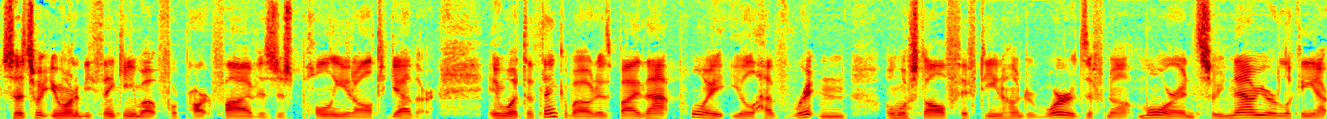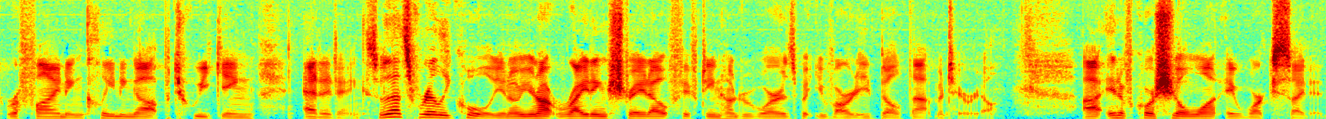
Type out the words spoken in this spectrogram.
So that's what you want to be thinking about for part five is just pulling it all together. And what to think about is by that point you'll have written almost all 1500 words if not more and so now you're looking at refining, cleaning up, tweaking, editing. So that's really cool. You know, you're not writing straight out 1500 words but you've already built that material. Uh, and of course you'll want a works cited.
